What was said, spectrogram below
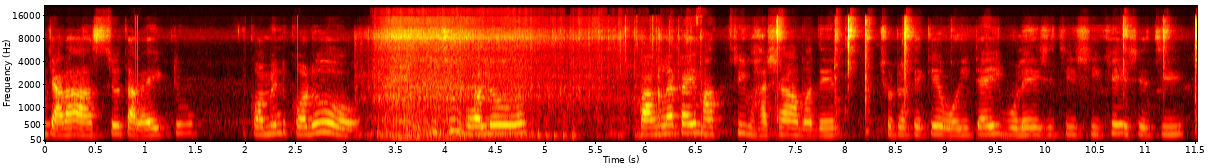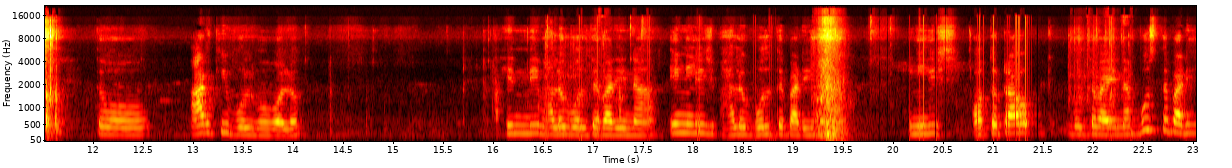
যারা আসছো তারা একটু কমেন্ট করো কিছু বলো বাংলাটাই মাতৃভাষা আমাদের ছোট থেকে ওইটাই বলে এসেছি, শিখে এসেছি। তো আর কি বলব বলো? হিন্দি ভালো বলতে পারি না, ইংলিশ ভালো বলতে পারি না। ইংলিশ অতটাও বলতে পারি না, বুঝতে পারি।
